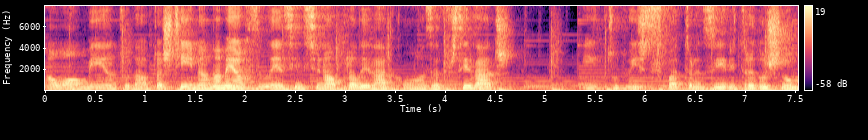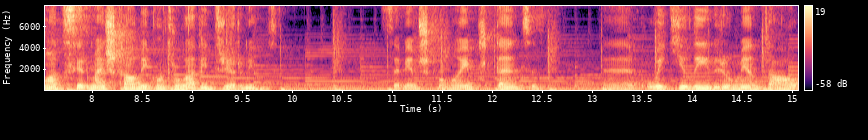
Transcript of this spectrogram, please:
a um aumento da autoestima, uma maior resiliência emocional para lidar com as adversidades e tudo isto se pode traduzir e traduz-se num modo de ser mais calmo e controlado interiormente. Sabemos como é importante uh, o equilíbrio mental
